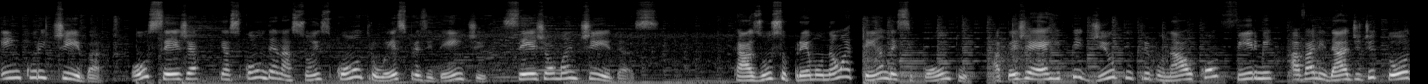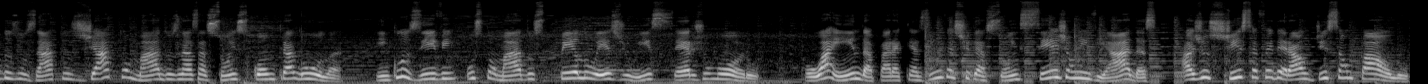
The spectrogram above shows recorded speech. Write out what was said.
em Curitiba, ou seja, que as condenações contra o ex-presidente sejam mantidas. Caso o Supremo não atenda esse ponto, a PGR pediu que o tribunal confirme a validade de todos os atos já tomados nas ações contra Lula, inclusive os tomados pelo ex-juiz Sérgio Moro, ou ainda para que as investigações sejam enviadas à Justiça Federal de São Paulo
